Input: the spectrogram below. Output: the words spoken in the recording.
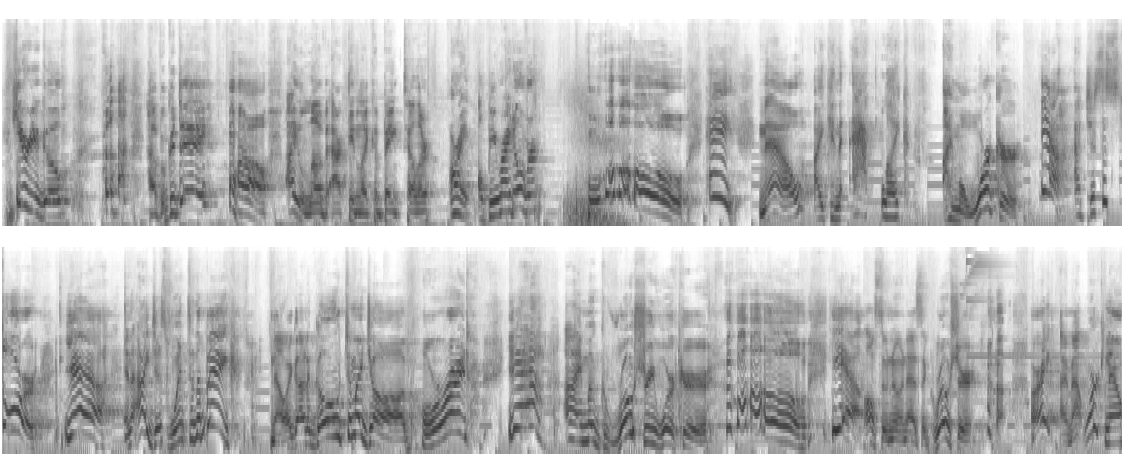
Here you go. Have a good day. Wow, I love acting like a bank teller. All right, I'll be right over. Whoa! Hey, now I can act like I'm a worker. Yeah, at just a store. Yeah, and I just went to the bank. Now I gotta go to my job. All right. Yeah, I'm a grocery worker. Whoa! Yeah, also known as a grocer. All right, I'm at work now.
